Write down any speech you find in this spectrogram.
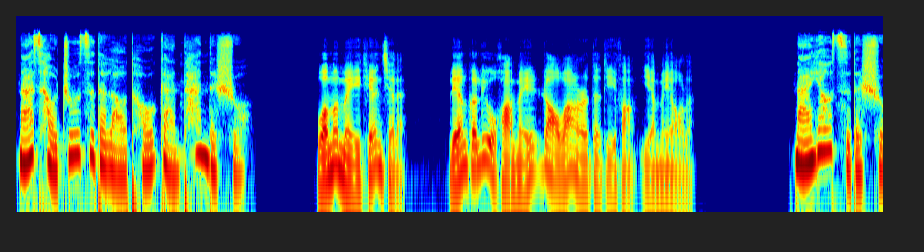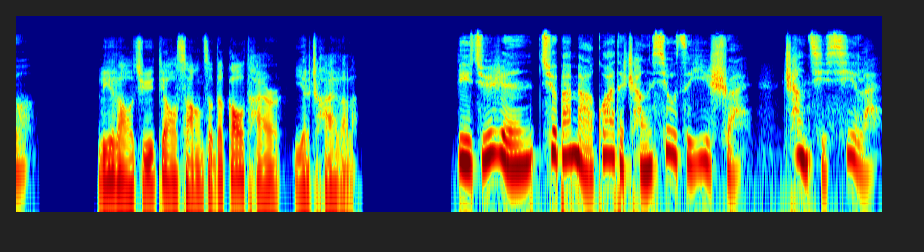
拿草珠子的老头感叹地说：“我们每天起来，连个六画眉绕弯儿的地方也没有了。”拿腰子的说：“李老菊吊嗓子的高台儿也拆了了。”李局人却把马褂的长袖子一甩，唱起戏来。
